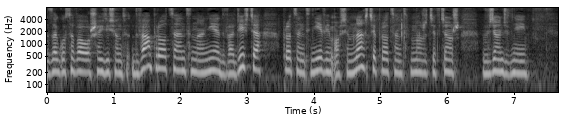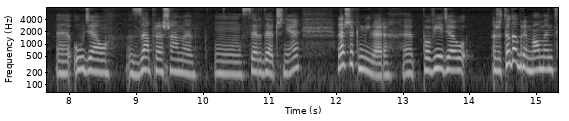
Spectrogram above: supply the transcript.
zagłosowało 62%, na nie 20%, nie wiem 18%. Możecie wciąż wziąć w niej udział. Zapraszamy mm, serdecznie. Leszek Miller powiedział, że to dobry moment,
